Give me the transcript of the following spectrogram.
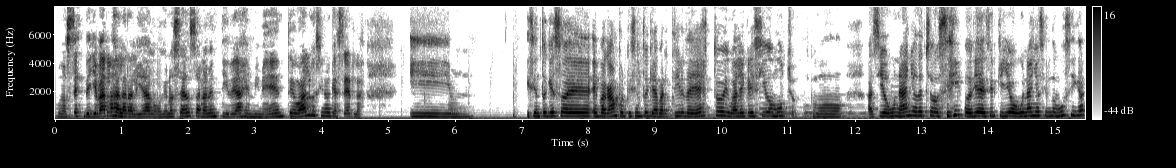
no sé, de llevarlas a la realidad, como que no sean solamente ideas en mi mente o algo, sino que hacerlas. Y, siento que eso es, es, bacán porque siento que a partir de esto igual he crecido mucho. Como ha sido un año, de hecho sí, podría decir que llevo un año haciendo música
